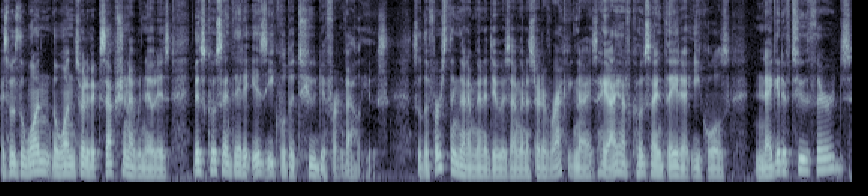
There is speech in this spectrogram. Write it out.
I suppose the one the one sort of exception I would note is this cosine theta is equal to two different values. So the first thing that I'm going to do is I'm going to sort of recognize, hey, I have cosine theta equals negative 2 thirds,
